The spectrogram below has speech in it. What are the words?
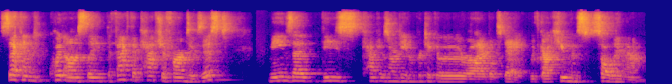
Second, quite honestly, the fact that CAPTCHA farms exist means that these CAPTCHAs aren't even particularly reliable today. We've got humans solving them.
